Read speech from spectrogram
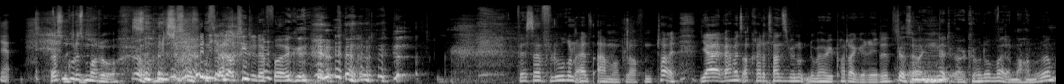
ja. Das ist ein gutes Motto. Das finde ich auch Titel der Folge. Besser fluchen als Amok laufen. Toll. Ja, wir haben jetzt auch gerade 20 Minuten über Harry Potter geredet. Das ist eigentlich nett. Ja, können wir doch weitermachen, oder?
